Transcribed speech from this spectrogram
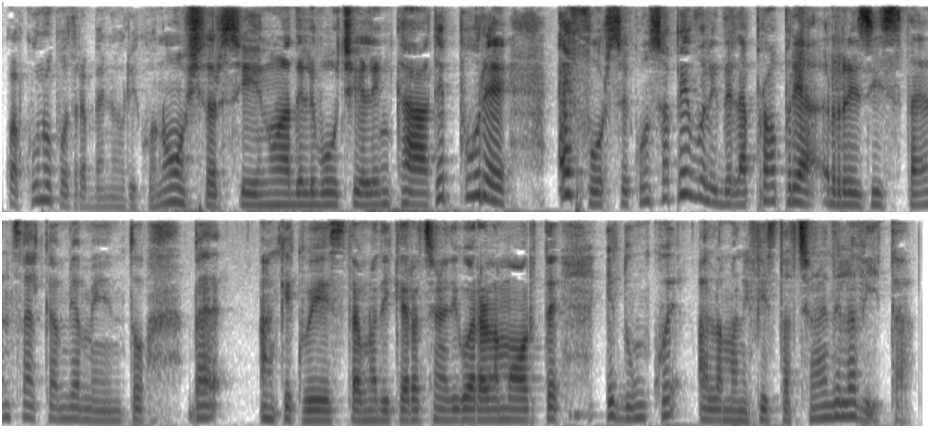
Qualcuno potrebbe non riconoscersi in una delle voci elencate, eppure è forse consapevole della propria resistenza al cambiamento. Beh, anche questa è una dichiarazione di guerra alla morte e dunque alla manifestazione della vita.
